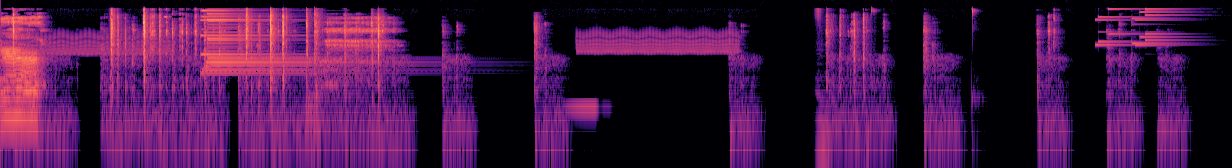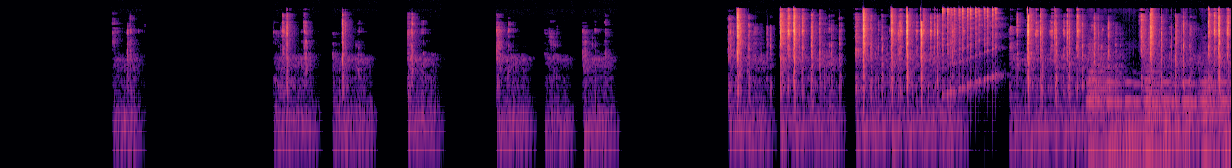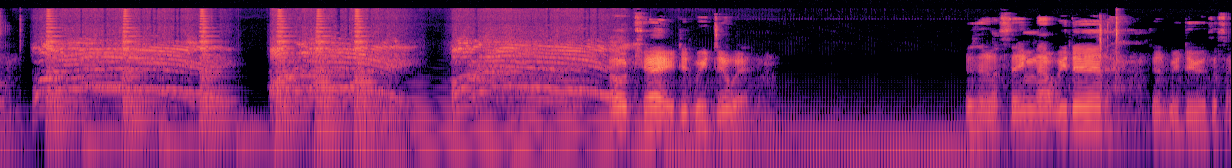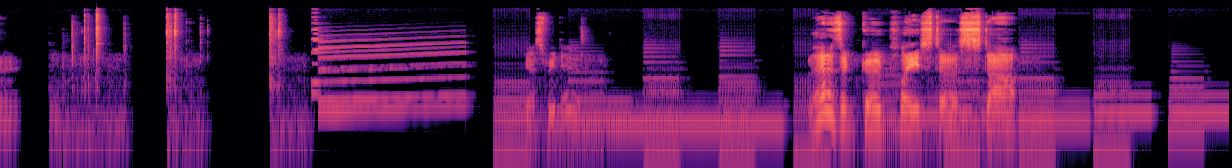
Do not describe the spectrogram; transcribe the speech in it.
ああ Okay, did we do it? Is it a thing that we did? Did we do the thing? Yes, we did. That is a good place to stop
